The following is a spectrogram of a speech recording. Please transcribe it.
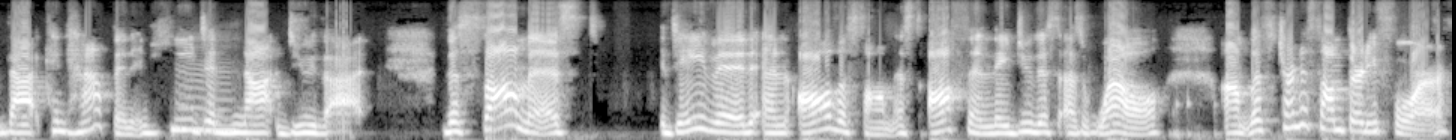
that can happen and he mm-hmm. did not do that. The psalmist, David and all the psalmists, often they do this as well. Um, let's turn to Psalm 34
